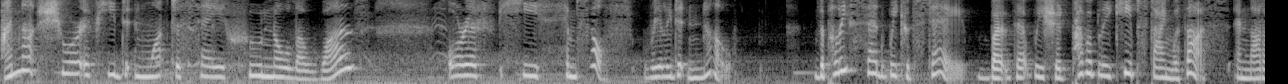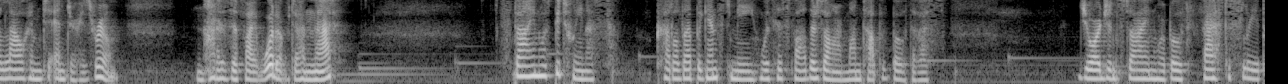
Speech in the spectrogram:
I'm not sure if he didn't want to say who Nola was, or if he himself really didn't know. The police said we could stay, but that we should probably keep Stein with us and not allow him to enter his room. Not as if I would have done that. Stein was between us, cuddled up against me with his father's arm on top of both of us. George and Stein were both fast asleep,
